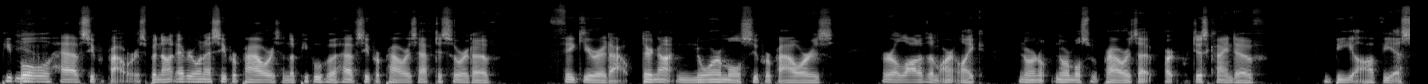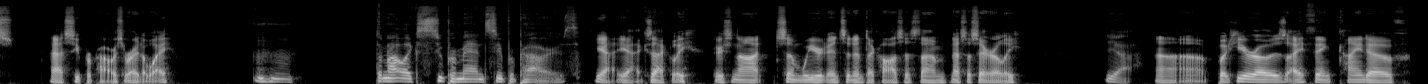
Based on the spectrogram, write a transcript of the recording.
people have superpowers but not everyone has superpowers and the people who have superpowers have to sort of figure it out. They're not normal superpowers or a lot of them aren't like nor- normal superpowers that are just kind of be obvious as superpowers right away. Hmm They're not like Superman superpowers. Yeah, yeah, exactly. There's not some weird incident that causes them necessarily. Yeah. Uh, but Heroes, I think, kind of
